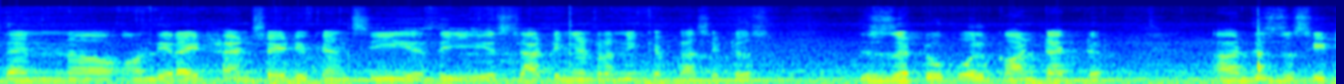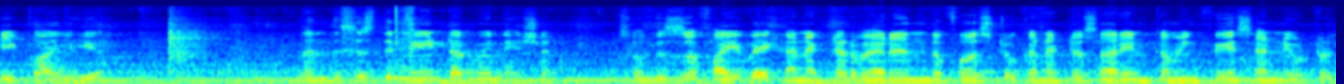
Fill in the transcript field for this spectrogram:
Then uh, on the right hand side you can see the starting and running capacitors. This is a two pole contactor and this is the CT coil here. Then this is the main termination. So this is a five-way connector wherein the first two connectors are incoming phase and neutral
